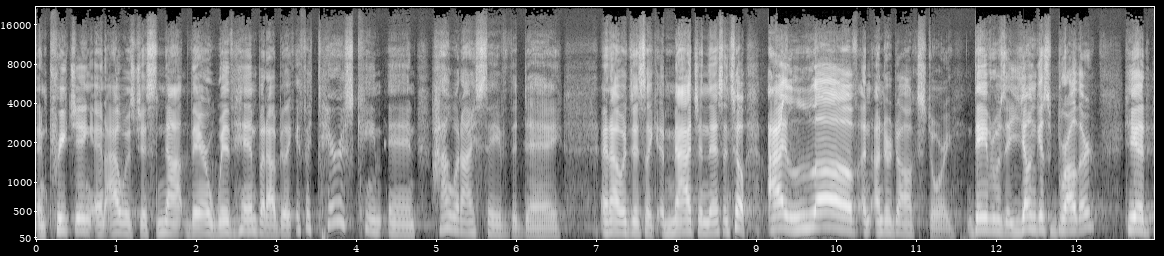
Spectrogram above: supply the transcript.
and preaching, and I was just not there with him. But I'd be like, if a terrorist came in, how would I save the day? And I would just like imagine this. And so I love an underdog story. David was the youngest brother. He had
